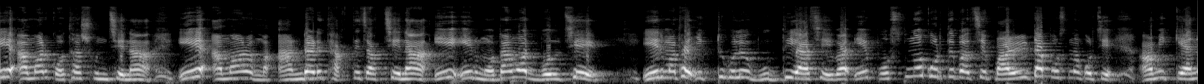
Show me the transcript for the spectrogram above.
এ আমার কথা শুনছে না, এ আমার আন্ডারে থাকতে চাচ্ছে না, এ এর মতামত বলছে এর মাথায় একটু হলেও বুদ্ধি আছে বা এ প্রশ্ন করতে পারছে, পাল্টা প্রশ্ন করছে, আমি কেন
